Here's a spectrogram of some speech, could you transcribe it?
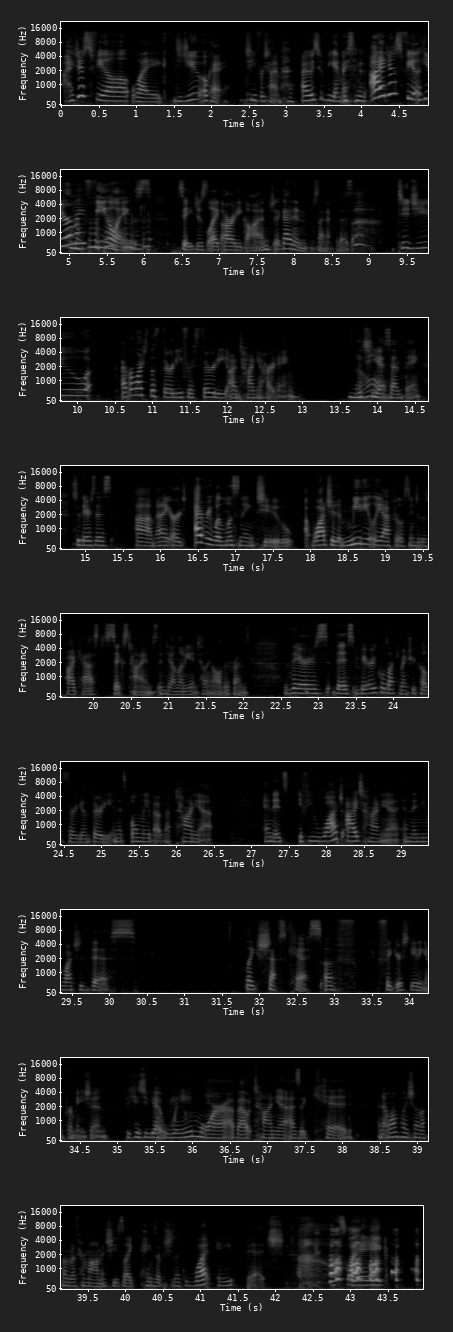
I just feel like did you okay? Tea for time. I always begin my sentence. I just feel here are my feelings. Sage is like already gone. She's like I didn't sign up for this. Did you ever watch the Thirty for Thirty on Tonya Harding? no. the TSN thing. So there's this, um, and I urge everyone listening to watch it immediately after listening to this podcast six times and downloading it and telling all of your friends. There's this very cool documentary called 30 on 30, and it's only about Tonya. And it's if you watch I Tonya and then you watch this, like chef's kiss of figure skating information because you get oh way more about Tonya as a kid. And at one point, she's on the phone with her mom, and she's like, hangs up, and she's like, "What a bitch!" It's like,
